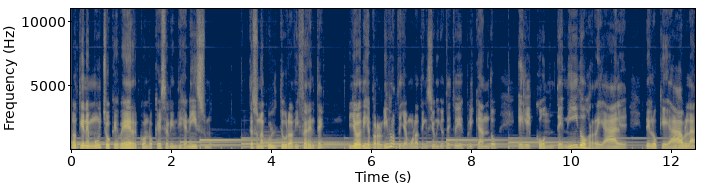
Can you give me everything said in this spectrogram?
no tiene mucho que ver con lo que es el indigenismo. Esta es una cultura diferente. Y yo le dije, pero el libro te llamó la atención y yo te estoy explicando el contenido real de lo que habla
